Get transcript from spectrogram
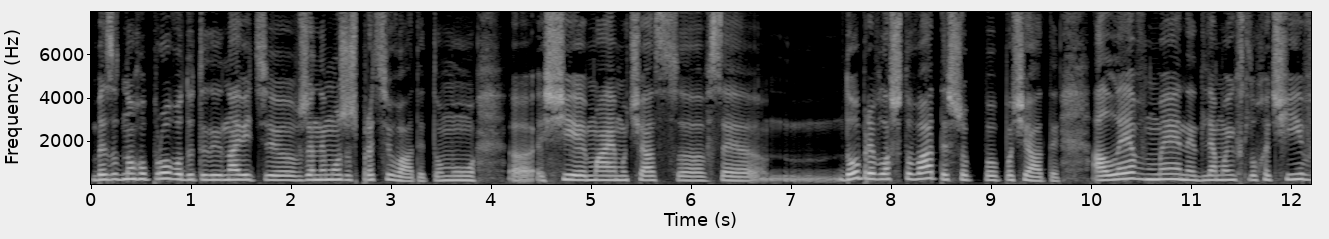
без одного проводу ти навіть е, вже не можеш працювати. Тому е, ще маємо час все добре влаштувати, щоб почати. Але в мене для моїх слухачів,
